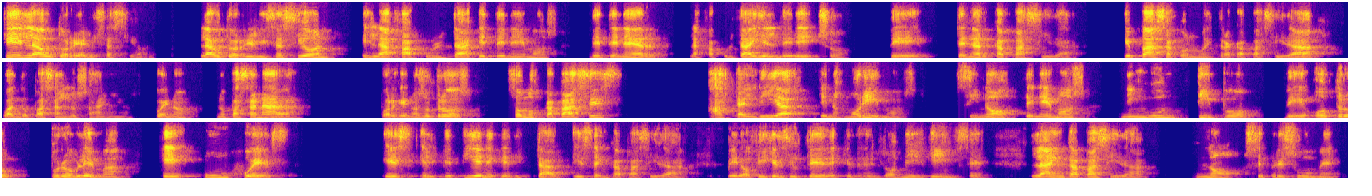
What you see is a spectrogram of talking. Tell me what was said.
¿Qué es la autorrealización? La autorrealización es la facultad que tenemos de tener, la facultad y el derecho de tener capacidad. ¿Qué pasa con nuestra capacidad cuando pasan los años? Bueno, no pasa nada, porque nosotros somos capaces hasta el día que nos morimos, si no tenemos ningún tipo de otro problema que un juez es el que tiene que dictar esa incapacidad, pero fíjense ustedes que desde el 2015 la incapacidad no se presume,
